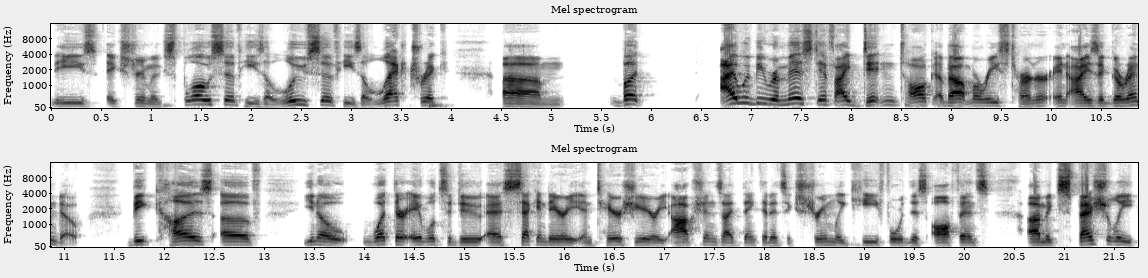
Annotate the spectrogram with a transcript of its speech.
he's extremely explosive, he's elusive, he's electric. Um, but I would be remiss if I didn't talk about Maurice Turner and Isaac Guerendo because of you know what they're able to do as secondary and tertiary options. I think that it's extremely key for this offense, um, especially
